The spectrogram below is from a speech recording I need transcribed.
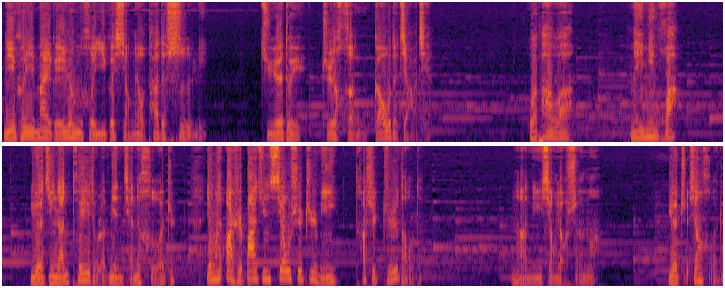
你可以卖给任何一个想要他的势力，绝对值很高的价钱。我怕我没命花。月竟然推走了面前的盒子，因为二十八军消失之谜他是知道的。那你想要什么？月指向盒子，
